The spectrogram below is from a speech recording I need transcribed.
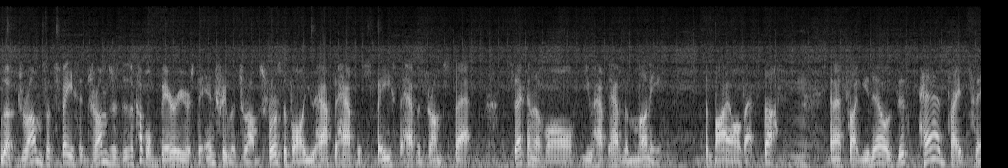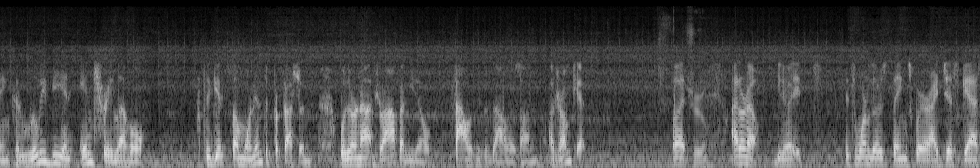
look, drums. Let's face it, drums. There's a couple barriers to entry with drums. First of all, you have to have the space to have a drum set. Second of all, you have to have the money to buy all that stuff. And I thought, you know, this pad type thing could really be an entry level to get someone into percussion where they're not dropping, you know, thousands of dollars on a drum kit. But True. I don't know. You know, it's it's one of those things where I just guess,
